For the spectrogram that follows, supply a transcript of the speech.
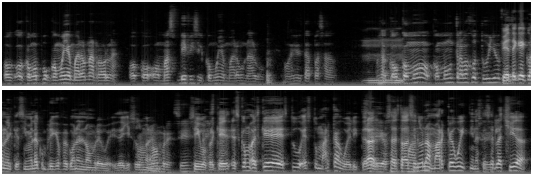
O, o cómo, pu- cómo llamar a una rola. O, co- o más difícil, cómo llamar a un álbum. No sé si te ha pasado. O sea, ¿cómo, cómo, cómo un trabajo tuyo? Fíjate que con el que sí me la compliqué fue con el nombre, güey, de Jesús Con el Moreno. nombre, sí. Sí, güey, porque es como, es que es tu, es tu marca, güey, literal. Sí, o es sea, tu estás haciendo marca. una marca, güey, tienes que Sí. hacerla chida.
